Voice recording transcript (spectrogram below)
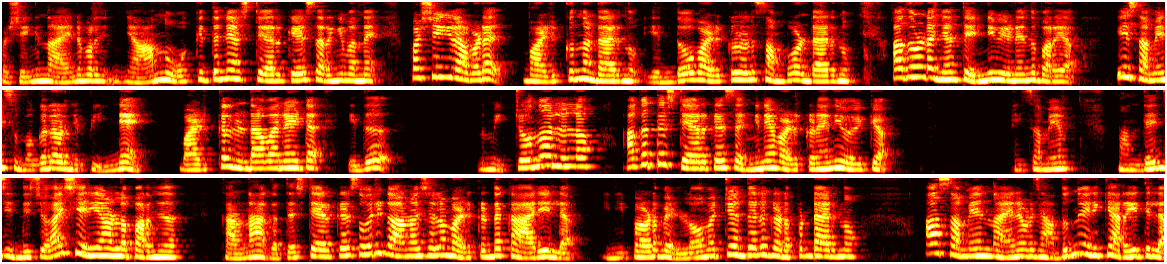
പക്ഷേങ്കിൽ നായന പറഞ്ഞു ഞാൻ നോക്കി തന്നെ ആ സ്റ്റെയർ കേസ് ഇറങ്ങി വന്നേ. പക്ഷേങ്കിൽ അവിടെ വഴുക്കുന്നുണ്ടായിരുന്നു. എന്തോ വഴുക്കലുള്ള സംഭവം ഉണ്ടായിരുന്നു. അതുകൊണ്ടാണ് ഞാൻ തെന്നി വീണേന്ന് പറയാം. ഈ സമയം സുമംഗല പറഞ്ഞു പിന്നെ വഴുക്കൽ ഉണ്ടാവാനായിട്ട് ഇത് മിറ്റൊന്നും അല്ലല്ലോ. അകത്തെ സ്റ്റെയർ കേസ് എങ്ങനെയാ വഴുക്കണേന്ന് ചോദിക്കുക ഈ സമയം നന്ദേൻ ചിന്തിച്ചു അത് ശരിയാണല്ലോ പറഞ്ഞത്. കാരണം അകത്തെ സ്റ്റെയർ കേസ് ഒരു കാരണവശാലും വഴുക്കേണ്ട കാര്യമില്ല. ഇനിയിപ്പോൾ അവിടെ വെള്ളമോ മറ്റോ എന്തെങ്കിലും കിടപ്പുണ്ടായിരുന്നോ? ആ സമയം നയന പറഞ്ഞു അതൊന്നും എനിക്കറിയത്തില്ല.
